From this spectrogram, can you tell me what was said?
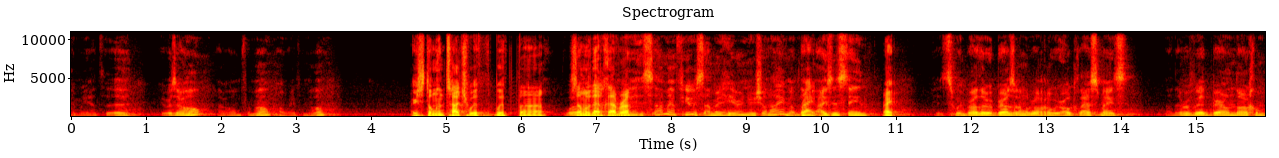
and we had to. It was our home, our home from home, away from home. Are you still in touch with with uh, some of that chevra? I mean, Some, a few, some are here in Yerushalayim. Right. Eisenstein, Right. his twin brother, Beryl we were all classmates. I'll never forget Beryl and Narchum.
